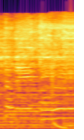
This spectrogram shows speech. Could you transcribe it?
Nuestro deseo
